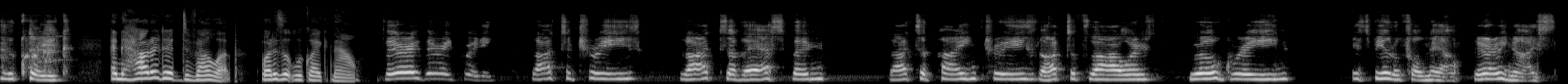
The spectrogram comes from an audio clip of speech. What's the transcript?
the creek. And how did it develop? What does it look like now? Very, very pretty. Lots of trees, lots of aspen, lots of pine trees, lots of flowers, real green. It's beautiful now. Very nice.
